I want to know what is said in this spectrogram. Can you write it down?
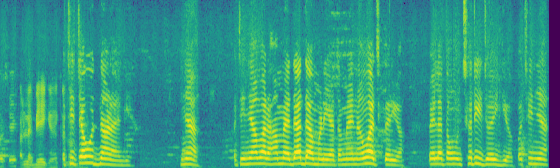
પછી? એટલે બે ગયો પછી ચૌદ નાણા ગયા ત્યાં પછી ત્યાં મારા સામે દાદા મળ્યા તો મેં એને અવાજ કર્યો. પહેલાં તો હું છરી જોઈ ગયો. પછી ત્યાં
